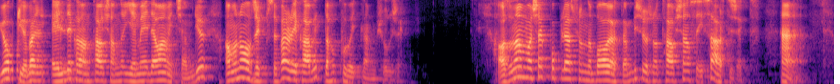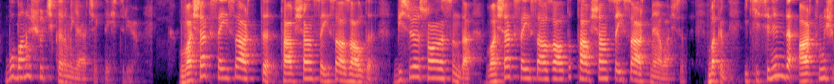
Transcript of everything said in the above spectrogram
yok diyor ben elde kalan tavşanları yemeye devam edeceğim diyor. Ama ne olacak bu sefer rekabet daha kuvvetlenmiş olacak. Azalan vaşak popülasyonuna bağlı olaraktan bir süre sonra tavşan sayısı artacaktır. Ha, bu bana şu çıkarımı gerçekleştiriyor. Vaşak sayısı arttı, tavşan sayısı azaldı. Bir süre sonrasında vaşak sayısı azaldı, tavşan sayısı artmaya başladı. Bakın ikisinin de artmış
